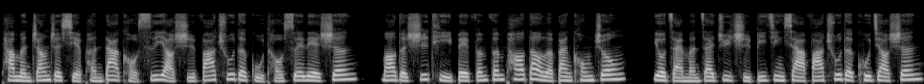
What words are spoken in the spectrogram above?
它们张着血盆大口撕咬时发出的骨头碎裂声。猫的尸体被纷纷抛到了半空中，幼崽们在锯齿逼近下发出的哭叫声。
